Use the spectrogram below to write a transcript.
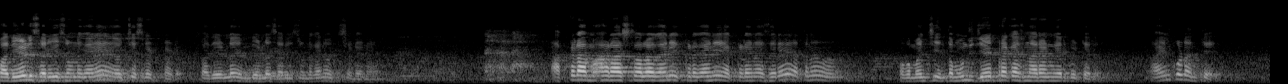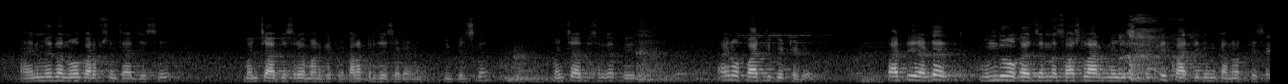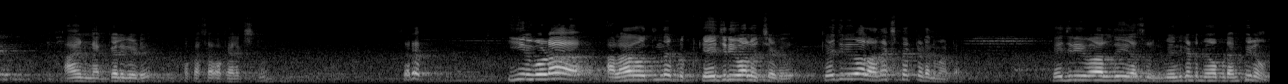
పదేళ్ళు సర్వీస్ ఉండగానే వచ్చేసినట్టున్నాడు. పదేళ్ళు ఎనిమిదేళ్ళు సర్వీస్ ఉండగానే వచ్చాడు ఆయన. అక్కడ మహారాష్ట్రలో కానీ ఇక్కడ కానీ ఎక్కడైనా సరే అతను ఒక మంచి ఇంతకుముందు జయప్రకాష్ నారాయణ గారు పెట్టారు. ఆయన కూడా అంతే. ఆయన మీద నో కరప్షన్ ఛార్జెస్ మంచి ఆఫీసర్గా మనకి ఇక్కడ కలెక్టర్ చేశాడు ఆయన. మీకు తెలుసుగా? మంచి ఆఫీసర్గా పేరు. ఆయన ఒక పార్టీ పెట్టాడు. పార్టీ అంటే ముందు ఒక చిన్న సోషల్ ఆర్గనైజేషన్ పెట్టి పార్టీ కింద కన్వర్ట్ చేశాడు. ఆయన నెగ్గలిగాడు ఒక స- ఒక ఎలక్షన్ సరే ఈయన కూడా అలాగవుతుందో ఇప్పుడు కేజ్రీవాల్ వచ్చాడు. కేజ్రీవాల్ అన్ఎక్స్పెక్టెడ్ అనమాట కేజ్రీవాల్ది అసలు ఎందుకంటే మేము అప్పుడు ఎంపీనాం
